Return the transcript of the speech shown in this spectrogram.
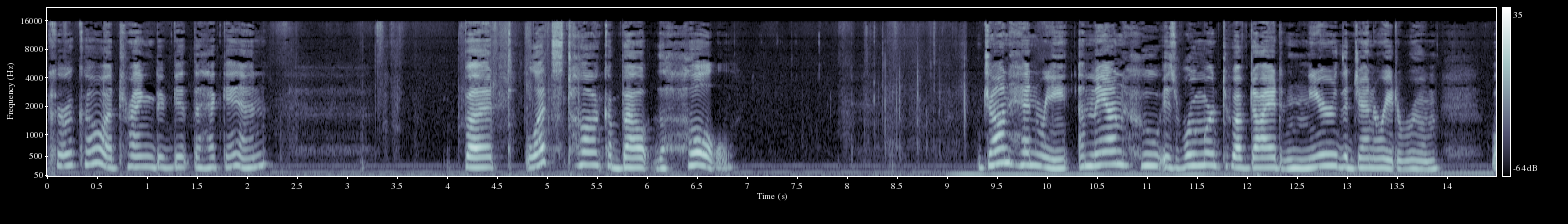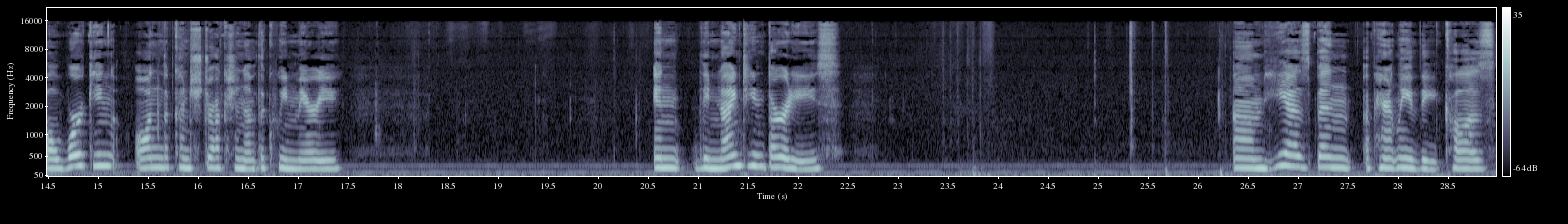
Curacoa trying to get the heck in. But let's talk about the hull. John Henry, a man who is rumored to have died near the generator room, while working on the construction of the Queen Mary in the 1930s. Um, he has been apparently the cause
